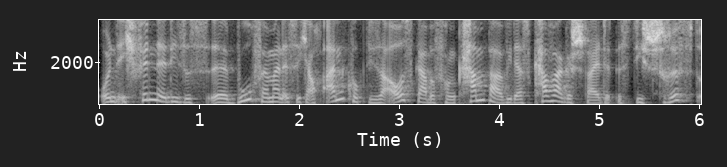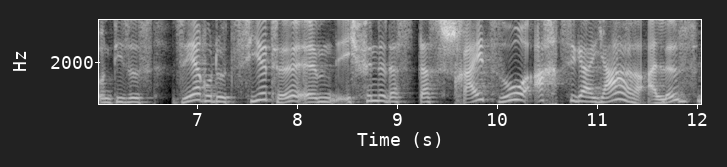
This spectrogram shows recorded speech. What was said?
Und ich finde dieses äh, Buch, wenn man es sich auch anguckt, diese Ausgabe von Kamper, wie das Cover gestaltet ist, die Schrift und dieses sehr reduzierte, ähm, ich finde, dass das schreit so 80er Jahre alles,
